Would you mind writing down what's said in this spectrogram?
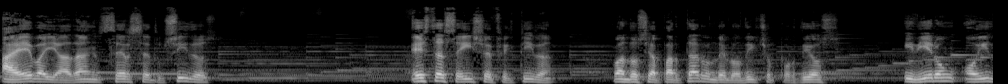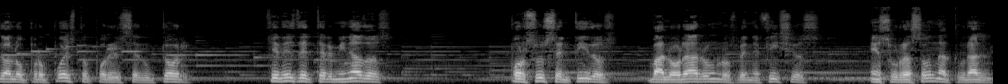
a Eva y a Adán ser seducidos, esta se hizo efectiva cuando se apartaron de lo dicho por Dios y dieron oído a lo propuesto por el seductor, quienes determinados por sus sentidos valoraron los beneficios en su razón natural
